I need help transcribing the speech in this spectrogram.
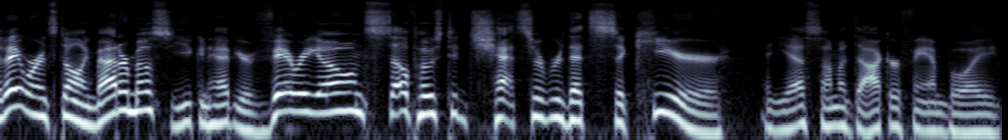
Today we're installing Mattermost so you can have your very own self-hosted chat server that's secure. And yes, I'm a Docker fanboy,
